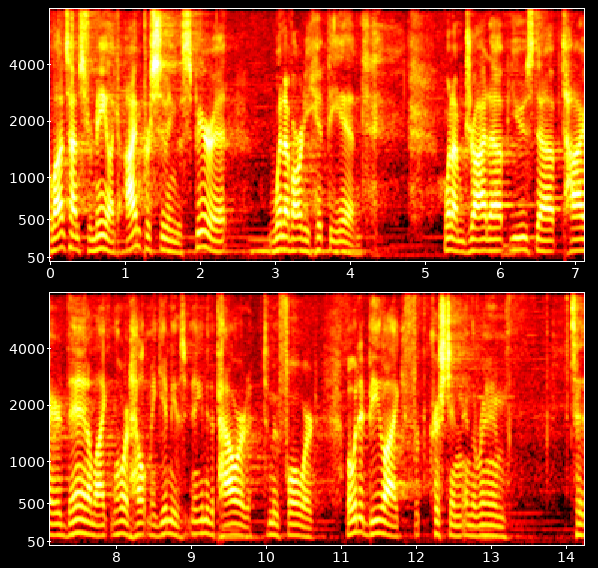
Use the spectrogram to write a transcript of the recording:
A lot of times for me, like I'm pursuing the Spirit when I've already hit the end. when I'm dried up, used up, tired, then I'm like, Lord, help me. Give me, this, give me the power to, to move forward. What would it be like for Christian in the room to,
